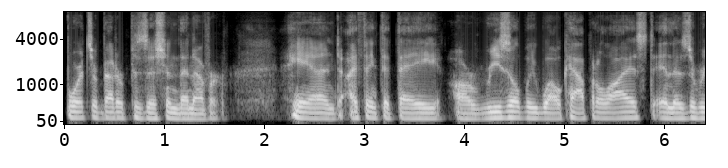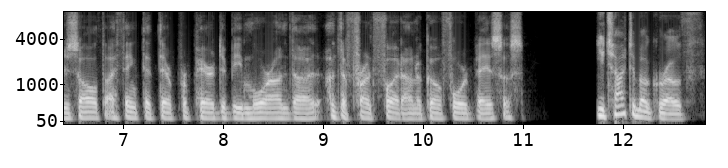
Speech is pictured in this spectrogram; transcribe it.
boards are better positioned than ever. And I think that they are reasonably well capitalized. And as a result, I think that they're prepared to be more on the, the front foot on a go forward basis. You talked about growth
